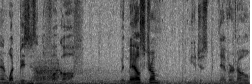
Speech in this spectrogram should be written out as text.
and what pisses them the fuck off. With Maelstrom, you just never know.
